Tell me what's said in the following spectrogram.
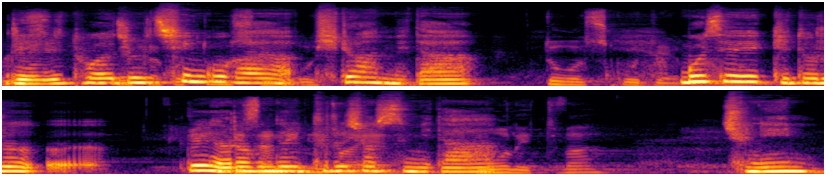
우리를 도와줄 친구가 필요합니다. 모세의 기도를 여러분들이 들으셨습니다. 주님,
